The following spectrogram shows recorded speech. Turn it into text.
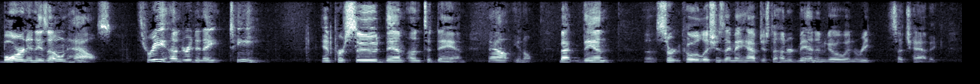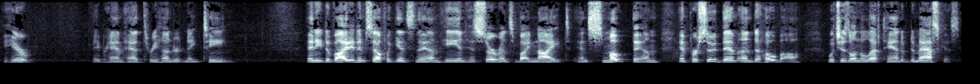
born in his own house, 318, and pursued them unto Dan. Now, you know, back then, uh, certain coalitions, they may have just 100 men and go and wreak such havoc. Here, Abraham had 318. And he divided himself against them, he and his servants, by night, and smote them, and pursued them unto Hobah, which is on the left hand of Damascus.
